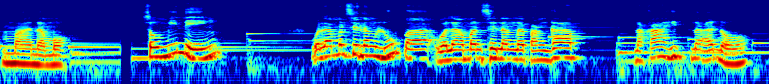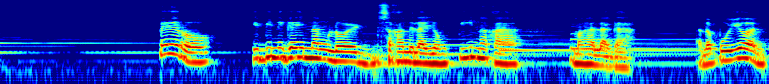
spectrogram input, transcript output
mana mo. So meaning, wala man silang lupa, wala man silang natanggap na kahit na ano, pero ibinigay ng Lord sa kanila yung pinaka mahalaga. Ano po yun?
